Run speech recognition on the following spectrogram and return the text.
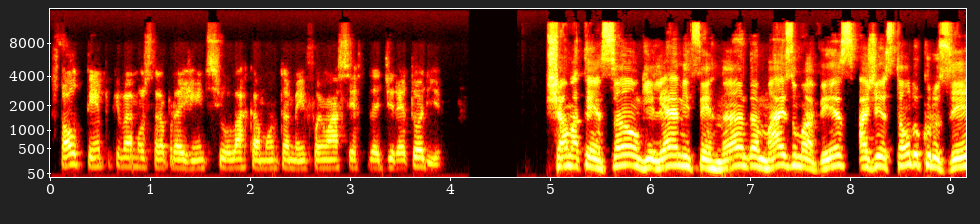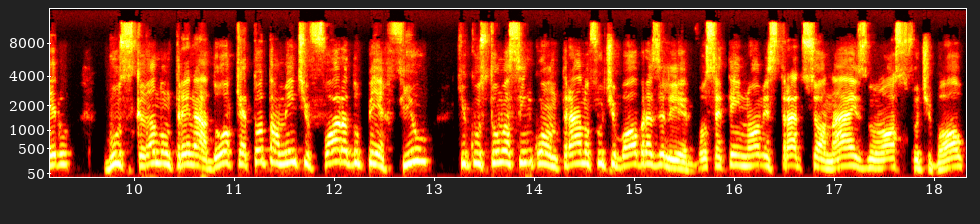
só o tempo que vai mostrar para a gente se o Larcamon também foi um acerto da diretoria. Chama atenção, Guilherme Fernanda, mais uma vez, a gestão do Cruzeiro buscando um treinador que é totalmente fora do perfil que costuma se encontrar no futebol brasileiro. Você tem nomes tradicionais no nosso futebol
